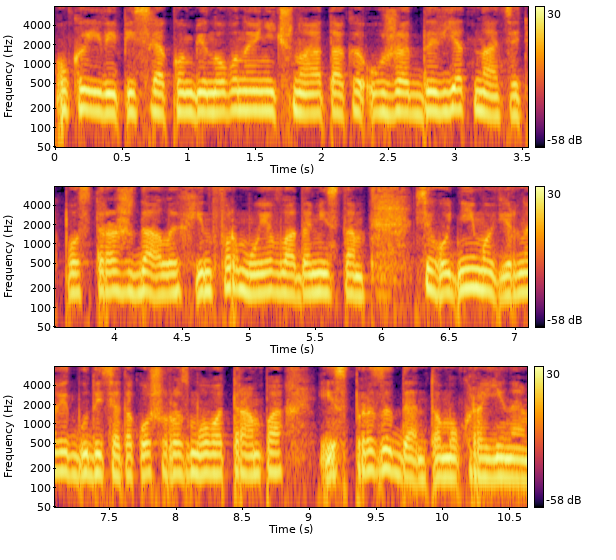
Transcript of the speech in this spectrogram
У Києві після комбінованої нічної атаки уже 19 постраждалих. Інформує влада міста. Сьогодні ймовірно відбудеться також розмова Трампа із президентом України.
